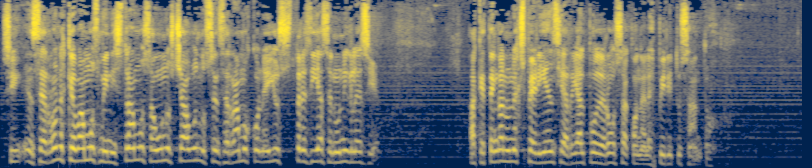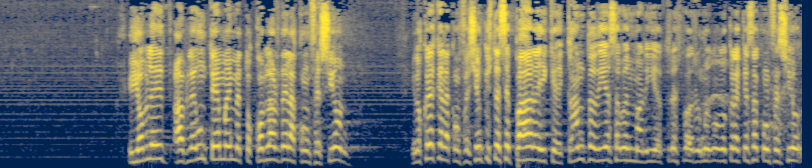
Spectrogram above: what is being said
Sí, encerrones que vamos, ministramos a unos chavos, nos encerramos con ellos tres días en una iglesia, a que tengan una experiencia real poderosa con el Espíritu Santo. Y yo hablé, hablé un tema y me tocó hablar de la confesión. Y no crea que la confesión que usted se para y que canta Día sabes María, tres padres, no, no, no crea que esa confesión.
